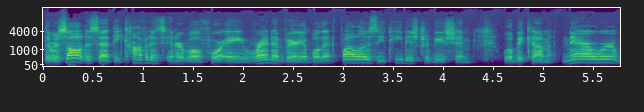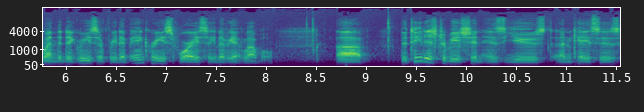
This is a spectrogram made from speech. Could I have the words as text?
the result is that the confidence interval for a random variable that follows the t distribution will become narrower when the degrees of freedom increase for a significant level. Uh, the t-distribution is used in cases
